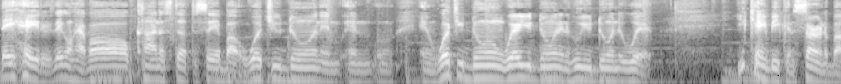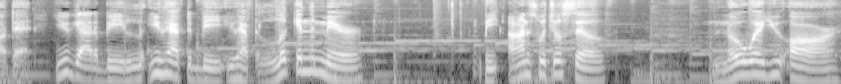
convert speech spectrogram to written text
they haters, they gonna have all kind of stuff to say about what you doing and and and what you doing, where you doing, and who you doing it with you can't be concerned about that. You got to be you have to be you have to look in the mirror, be honest with yourself, know where you are,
